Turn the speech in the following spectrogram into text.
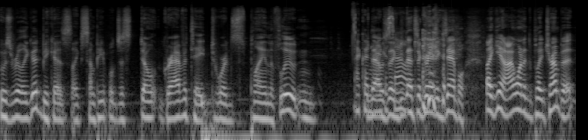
was really good because like some people just don't gravitate towards playing the flute and I couldn't that make was a a, that's a great example. Like, yeah, I wanted to play trumpet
